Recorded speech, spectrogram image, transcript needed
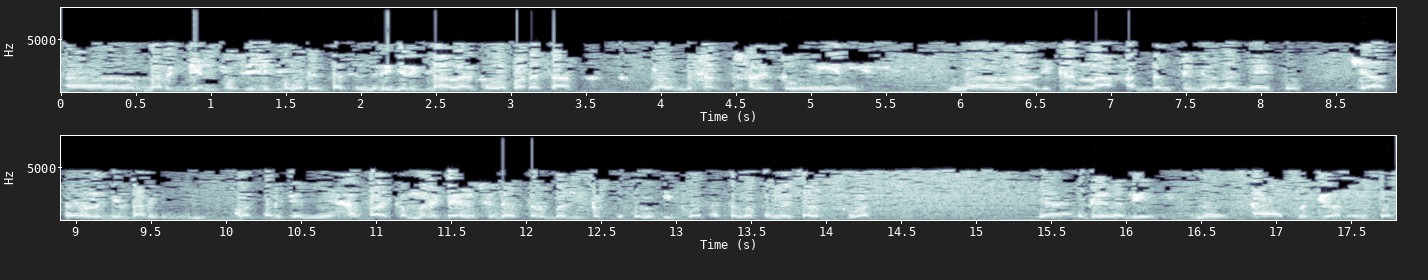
uh, bargain posisi pemerintah sendiri jadi kalah kalau pada saat yang besar-besar itu ingin mengalihkan lahan dan segalanya itu siapa yang lebih bar kuat bargainnya apakah mereka yang sudah terbentuk itu lebih kuat atau pemerintah lebih kuat ya itu tadi uh, tujuan untuk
